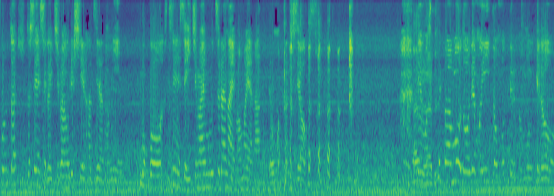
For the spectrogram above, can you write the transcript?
本当はきっと先生が一番嬉しいはずやのに、ここ先生1枚も映らないままやなって思ったんですよ。でもある。あるそれはもうどうでもいいと思ってると思うけど、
